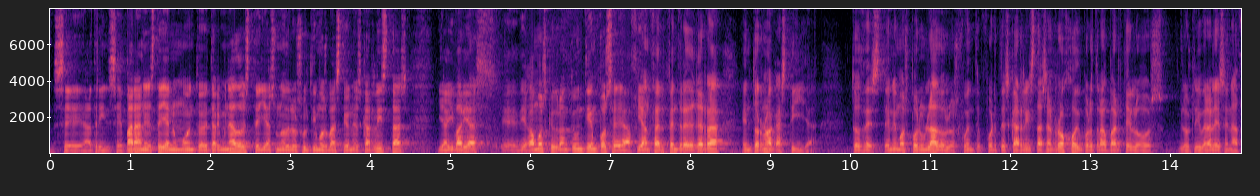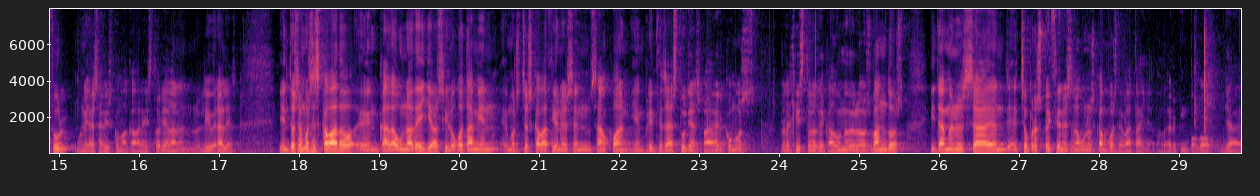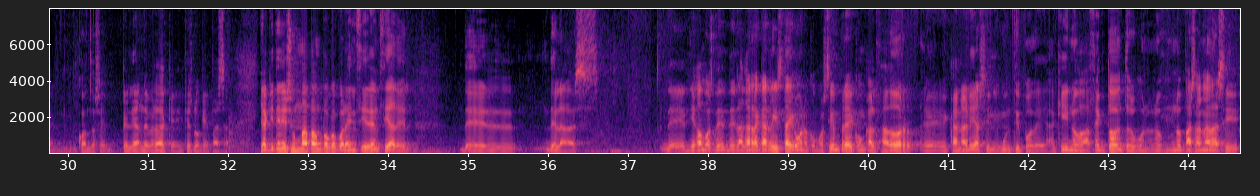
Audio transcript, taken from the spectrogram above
se, separa en Estella en un momento determinado, Estella es uno de los últimos bastiones carlistas y hay varias, eh, digamos que durante un tiempo se afianza el centro de guerra en torno a Castilla. Entonces, tenemos por un lado los fuertes carlistas en rojo y por otra parte los, los liberales en azul. Bueno, ya sabéis cómo acaba la historia, ganan los liberales. Y entonces hemos excavado en cada uno de ellos y luego también hemos hecho excavaciones en San Juan y en Princesa Asturias para ver cómo es registros de cada uno de los bandos y también se han hecho prospecciones en algunos campos de batalla, a ver un poco ya cuando se pelean de verdad qué, es lo que pasa. Y aquí tenéis un mapa un poco con la incidencia del, del- de las de, digamos, de, de la guerra carlista y, bueno, como siempre, con calzador, eh, Canarias, sin ningún tipo de... Aquí no afectó, entonces, bueno, no, no pasa nada si,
